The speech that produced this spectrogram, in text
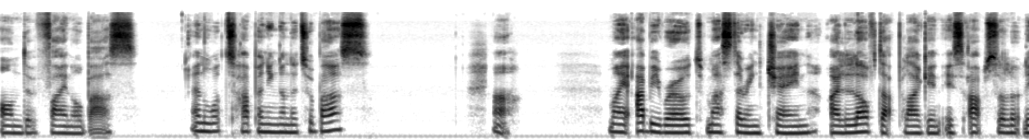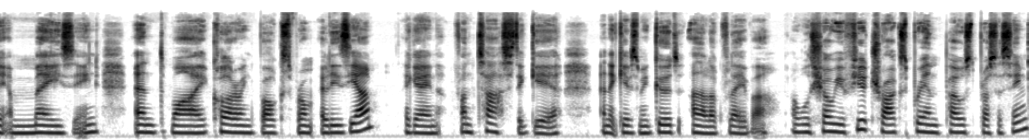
on the final bass. And what's happening on the two bass? Ah, my Abbey Road mastering chain. I love that plugin, it's absolutely amazing. And my coloring box from Elysia. Again, fantastic gear and it gives me good analog flavor. I will show you a few tracks pre and post processing.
